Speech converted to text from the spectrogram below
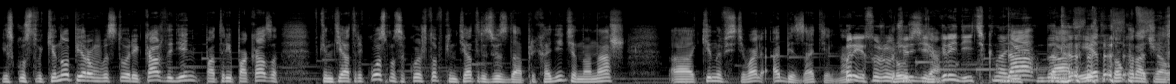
искусства кино первым в истории. Каждый день по три показа в кинотеатре «Космос» и кое-что в кинотеатре «Звезда». Приходите на наш э, кинофестиваль обязательно. Приз уже учредили. Глядите на да, них. Да, да, и это только начало.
